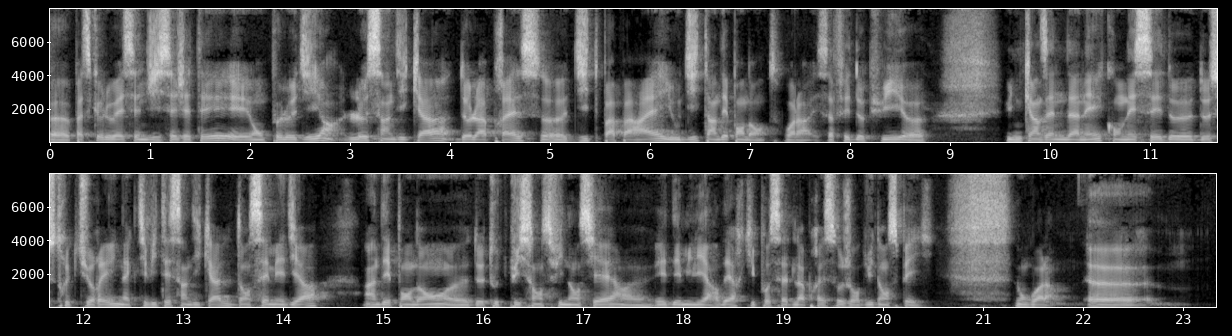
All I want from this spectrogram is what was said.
euh, parce que le SNJ-CGT est, on peut le dire, le syndicat de la presse euh, dite pas pareil ou dite indépendante. Voilà, et ça fait depuis euh, une quinzaine d'années qu'on essaie de, structurer une activité syndicale dans ces médias indépendants de toute puissance financière et des milliardaires qui possèdent la presse aujourd'hui dans ce pays. Donc voilà.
